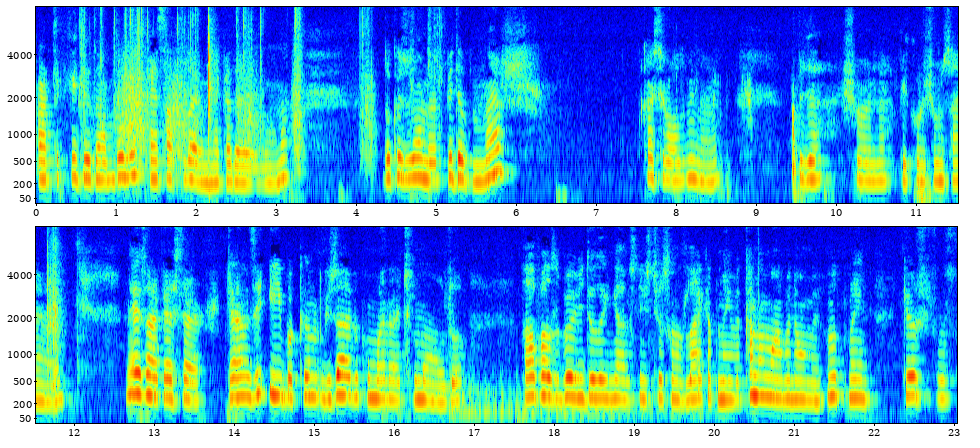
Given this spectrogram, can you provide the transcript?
Artık videodan bulup hesaplarım ne kadar olduğunu. 914 bir de bunlar kaç lira oldu bilmiyorum. Bir de şöyle bir kuruşumu saymadım. Neyse arkadaşlar kendinize iyi bakın. Güzel bir kumbara açılımı oldu. Daha fazla böyle videoların gelmesini istiyorsanız like atmayı ve kanalıma abone olmayı unutmayın. Görüşürüz.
